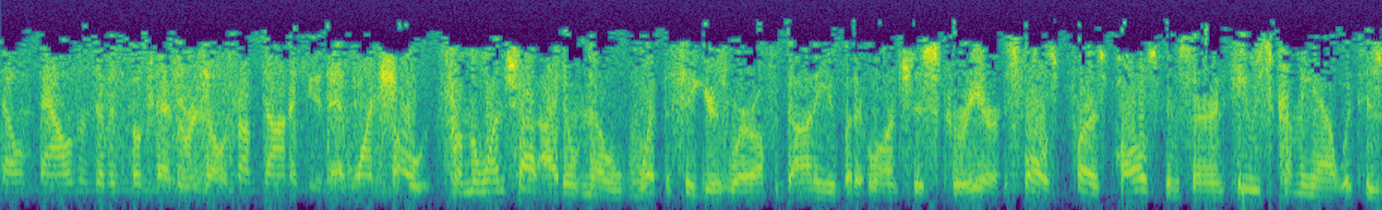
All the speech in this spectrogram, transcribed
Sell thousands of his books as a result from Donahue. That one shot. Oh, from the one shot, I don't know what the figures were off of Donahue, but it launched his career. As far as, far as Paul's concerned, he was coming out with his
